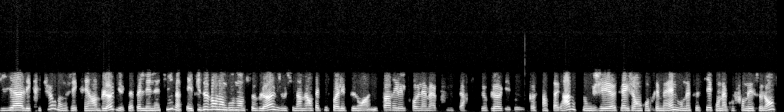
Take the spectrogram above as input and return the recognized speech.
via l'écriture. Donc, j'ai créé un blog qui s'appelle Les Natives. Et puis, devant l'engouement de ce blog, je me suis dit, non, mais en fait, il faut aller plus loin. Il ne pas régler le problème à plus d'articles de blog et de posts Instagram. Donc, j'ai, c'est là que j'ai rencontré Maëlle, mon associé, qu'on a cofondé Solence.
